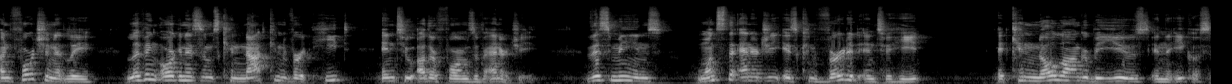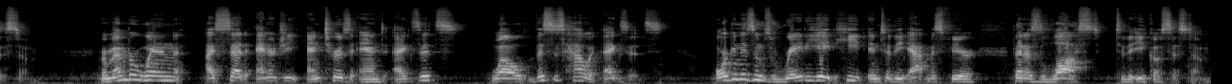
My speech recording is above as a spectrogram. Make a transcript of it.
Unfortunately, living organisms cannot convert heat into other forms of energy. This means once the energy is converted into heat, it can no longer be used in the ecosystem. Remember when I said energy enters and exits? Well, this is how it exits. Organisms radiate heat into the atmosphere that is lost to the ecosystem.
